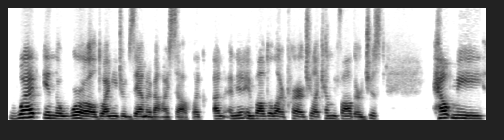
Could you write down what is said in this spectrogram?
what in the world do I need to examine about myself? Like, and, it involved a lot of prayer to like, Heavenly Father, just help me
